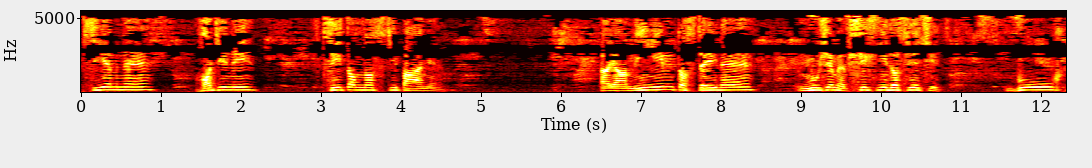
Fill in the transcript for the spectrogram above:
příjemné hodiny v přítomnosti páně. A já míním to stejné, můžeme všichni dosvědčit. Bůh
